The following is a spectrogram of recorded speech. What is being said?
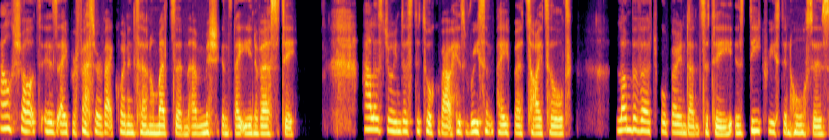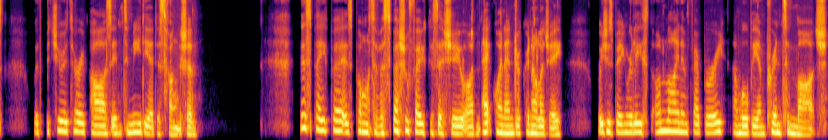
Hal Schott is a professor of equine internal medicine at Michigan State University. Hal has joined us to talk about his recent paper titled Lumbar vertebral bone density is decreased in horses with pituitary pars intermedia dysfunction. This paper is part of a special focus issue on equine endocrinology, which is being released online in February and will be in print in March.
